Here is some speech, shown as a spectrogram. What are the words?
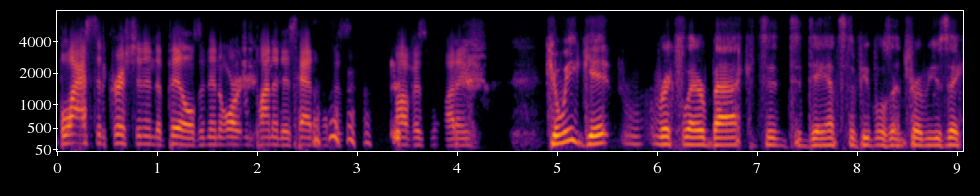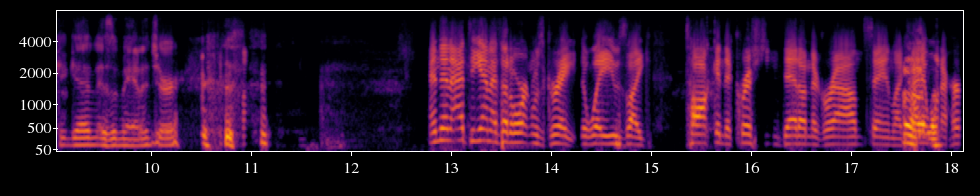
blasted Christian into pills, and then Orton punted his head off his off his body. Can we get Ric Flair back to, to dance to people's intro music again as a manager? And then at the end, I thought Orton was great. The way he was like talking to Christian dead on the ground, saying like, "I didn't want to hurt,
